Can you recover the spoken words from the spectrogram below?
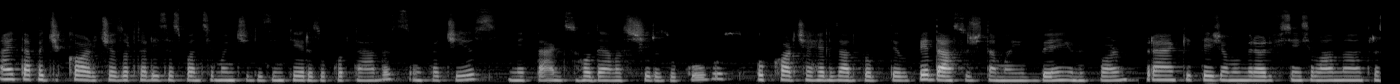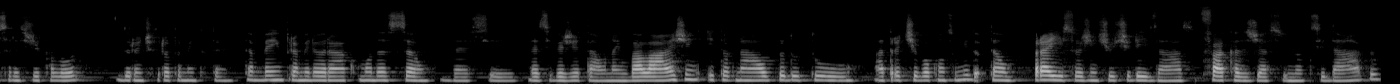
A etapa de corte, as hortaliças podem ser mantidas inteiras ou cortadas em fatias, metades, rodelas, tiras ou cubos. O corte é realizado para obter pedaços de tamanho bem uniforme, para que esteja uma melhor eficiência lá na transferência de calor durante o tratamento térmico. Também para melhorar a acomodação desse, desse vegetal na embalagem e tornar o produto atrativo ao consumidor. Então, para isso a gente utiliza as facas de aço inoxidável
